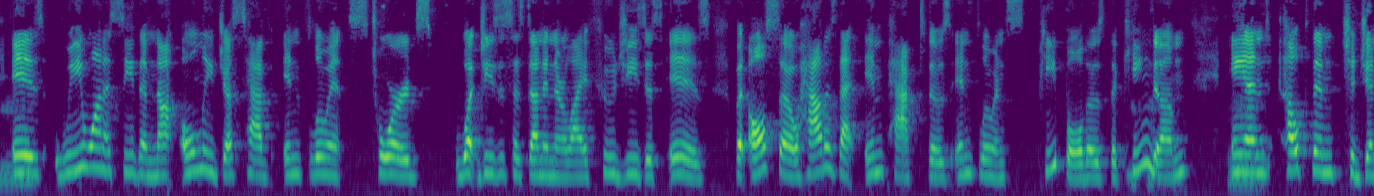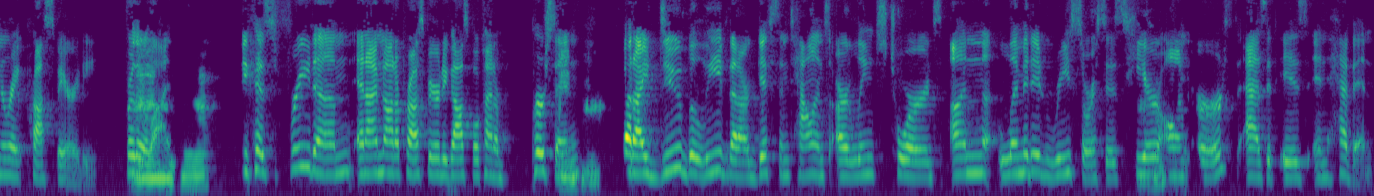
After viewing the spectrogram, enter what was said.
mm. is we want to see them not only just have influence towards what Jesus has done in their life, who Jesus is, but also how does that impact those influence people, those the mm-hmm. kingdom, mm-hmm. and help them to generate prosperity for their mm-hmm. life. Because freedom, and I'm not a prosperity gospel kind of person, mm-hmm. But I do believe that our gifts and talents are linked towards unlimited resources here mm-hmm. on earth as it is in heaven.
